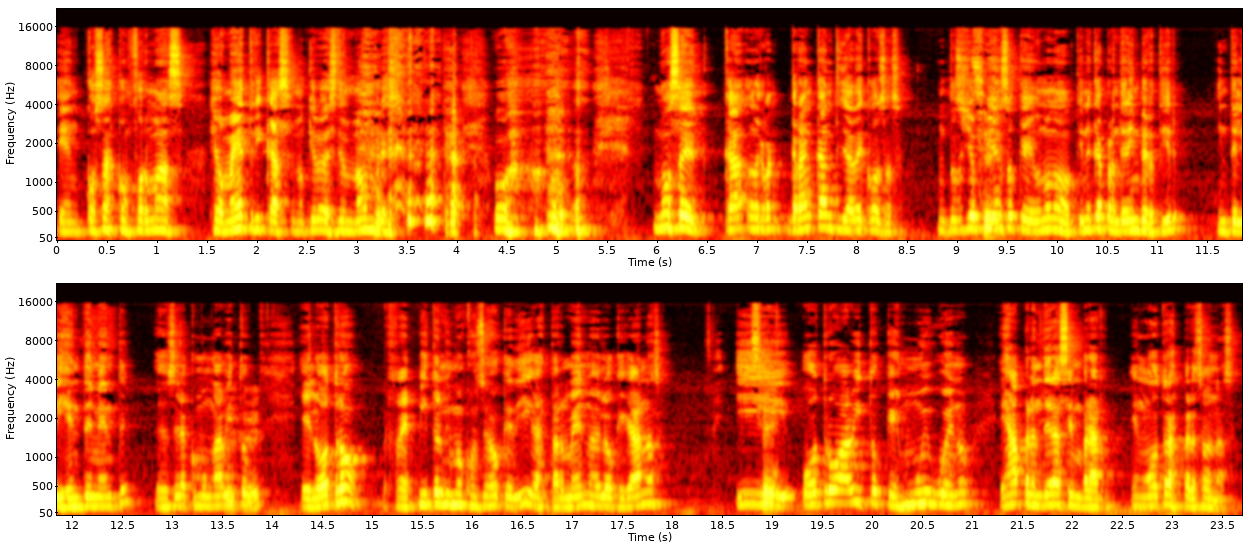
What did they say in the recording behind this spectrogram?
en cosas con formas geométricas, no quiero decir nombres, no sé, gran, cantidad de cosas. Entonces yo pienso que uno no, tiene que aprender a invertir inteligentemente, eso sería como un hábito. El otro, repito el mismo consejo que di, gastar menos de lo que ganas. Y otro hábito que es muy bueno es aprender a sembrar en otras personas.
